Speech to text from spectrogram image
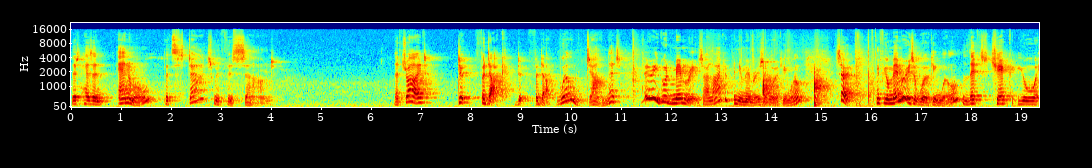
that has an animal that starts with this sound. That's right. D for duck. D for duck. Well done. That's very good memories. I like it when your memories are working well. So, if your memories are working well, let's check your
